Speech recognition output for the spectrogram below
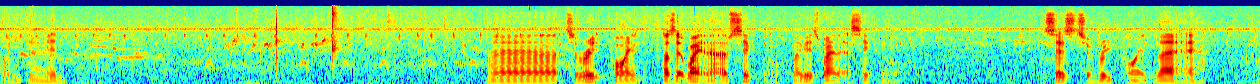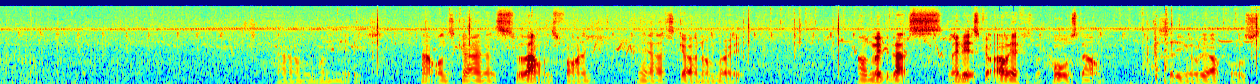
What are you doing? Uh, to route point. Is it waiting at a signal? Maybe it's waiting at a signal. It says to route point there. How weird. That one's going as well. That one's fine. Yeah, that's going on route. Oh, maybe that's maybe it's got. Oh yeah, because we're paused down. Silly me, we are paused.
